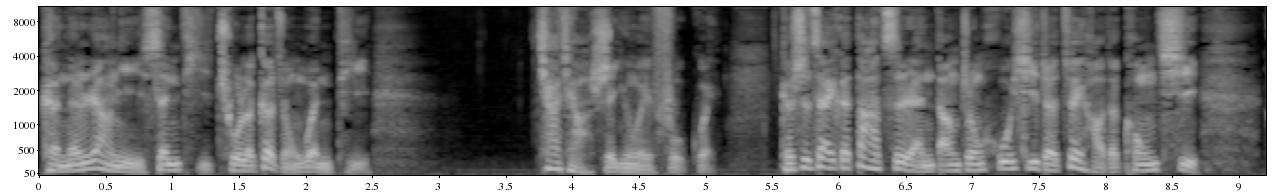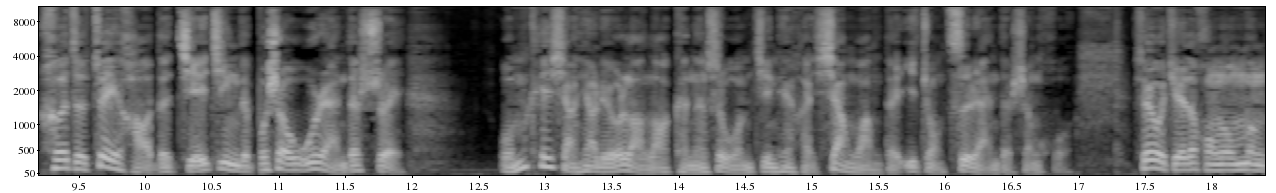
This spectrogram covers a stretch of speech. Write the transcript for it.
可能让你身体出了各种问题，恰巧是因为富贵。可是，在一个大自然当中，呼吸着最好的空气，喝着最好的洁净的不受污染的水，我们可以想象，刘姥姥可能是我们今天很向往的一种自然的生活。所以，我觉得《红楼梦》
